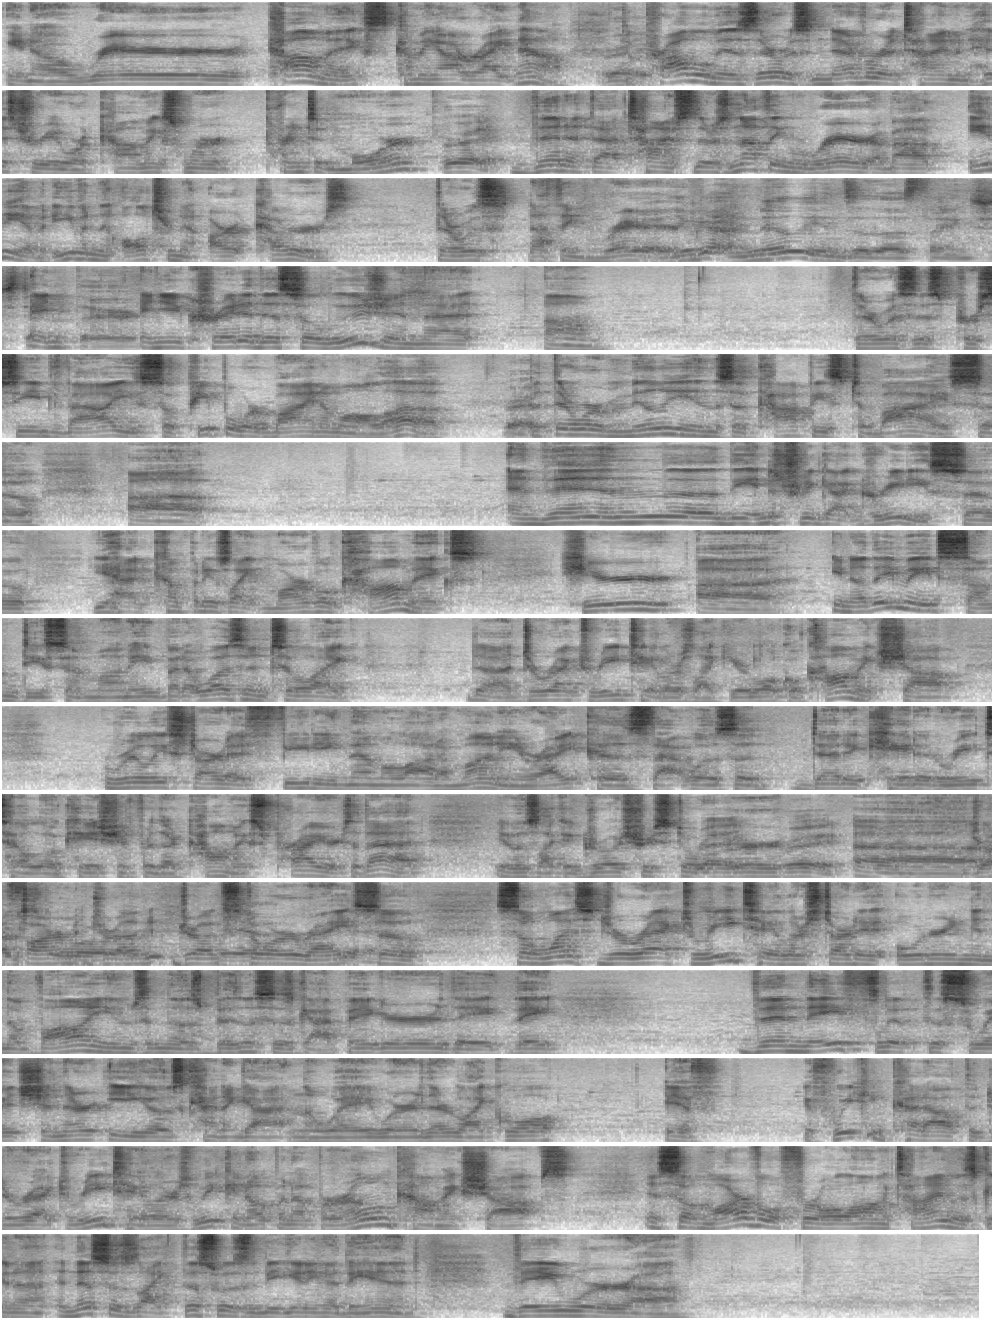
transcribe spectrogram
you know rare comics coming out right now. The problem is there was never a time in history where comics weren't printed more Right. than at that time. So there's nothing rare about any of it. Even the alternate art covers there was nothing rare. Yeah, you've got millions of those things just and, out there. and you created this illusion that um, there was this perceived value. So people were buying them all up Right. but there were millions of copies to buy. So uh, and then the, the industry got greedy. So you had companies like marvel comics here uh, you know they made some decent money but it wasn't until like the direct retailers like your local comic shop really started feeding them a lot of money, right? Because that was a dedicated retail location for their comics. Prior to that, it was like a grocery store, Right, right, uh, right. a farm Drugstore. drug drugstore, Yeah, right? yeah. So, so once direct retailers started ordering in the volumes, and those businesses got bigger, they they then they flipped the switch, and their egos kind of got in the way, where they're like, well, if if we can cut out the direct retailers, we can open up our own comic shops. And so Marvel for a long time was gonna, and this is like this was the beginning of the end. They were uh,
